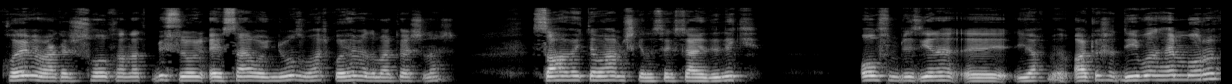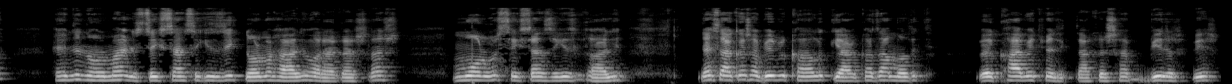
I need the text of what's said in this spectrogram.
koyamıyorum arkadaşlar. Sol kanat bir sürü efsane oyuncumuz var. Koyamadım arkadaşlar. Sağ bekte varmış gene 87'lik. Olsun biz yine e, yapmayalım. Arkadaşlar Dybala hem moru hem de normal 88'lik normal hali var arkadaşlar. Mor ve 88'lik hali. Neyse arkadaşlar bir bir kalalık yer kazanmadık ve kaybetmedik de arkadaşlar. Bir bir.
